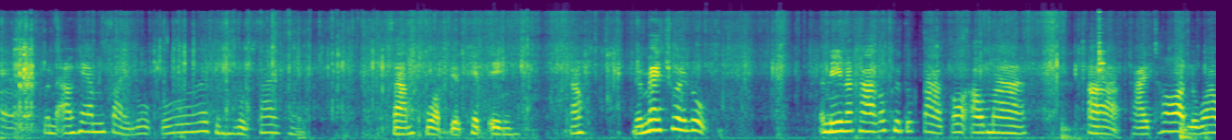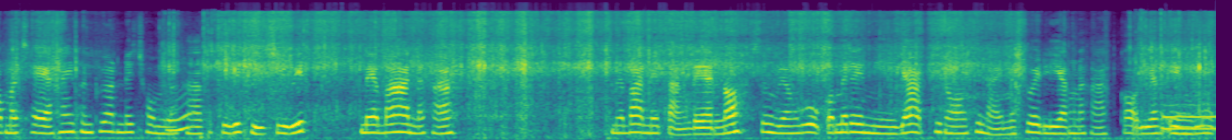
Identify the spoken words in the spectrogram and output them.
ำเพิ่นเอาแฮมใส่ลูกโอ้ยเพิ่นลูกไส้ไข่สามขวบเดี๋ยวเค็ดเอง เอาเดี๋ยวแม่ช่วยลูก อันนี้นะคะก็คือตุ๊กตาก็เอามาอ่าถ่ายทอดหรือว่าเอามาแชร์ให้เพื่อนๆได้ชมนะคะ ก็คือวิถีชีวิตแม่บ้านนะคะ แม่บ้านในต่างแดนเนาะซึ่งเลี้ยงลูกก็ไม่ได้มีญาติพี่น้องที่ไหนมาช่วยเลี้ยงนะคะ ก็เลี้ยงเองลูก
